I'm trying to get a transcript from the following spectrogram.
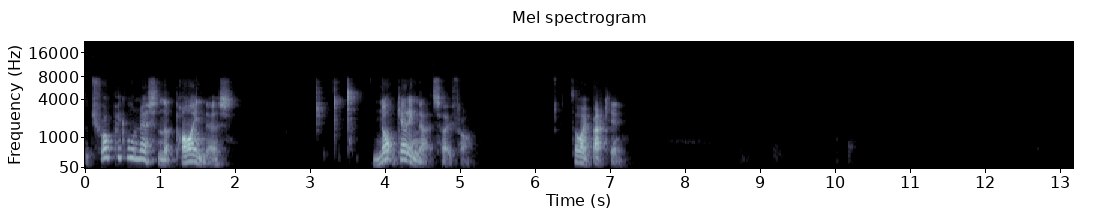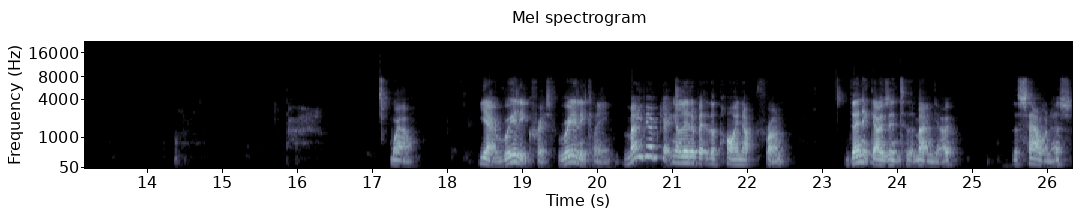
The tropicalness and the pineness, not getting that so far. Dive back in. Wow. Yeah, really crisp, really clean. Maybe I'm getting a little bit of the pine up front. Then it goes into the mango, the sourness.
